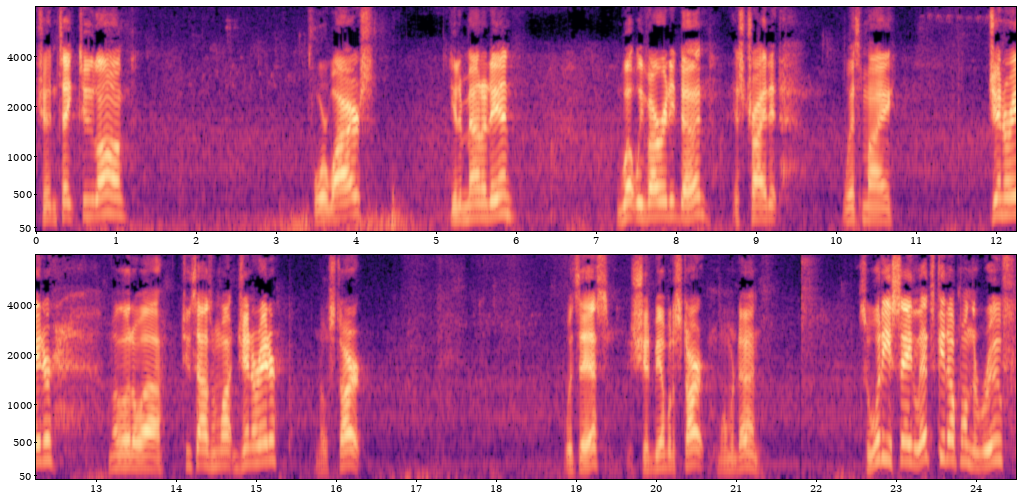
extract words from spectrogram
Shouldn't take too long. Four wires, get it mounted in. What we've already done is tried it with my generator, my little uh, 2000 watt generator. No start with this should be able to start when we're done. So what do you say? Let's get up on the roof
